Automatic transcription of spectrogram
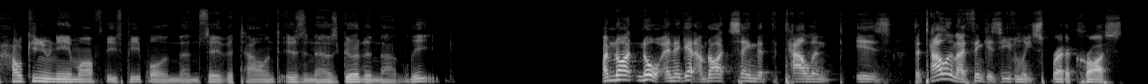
how can you name off these people and then say the talent isn't as good in that league? I'm not no, and again, I'm not saying that the talent is the talent. I think is evenly spread across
